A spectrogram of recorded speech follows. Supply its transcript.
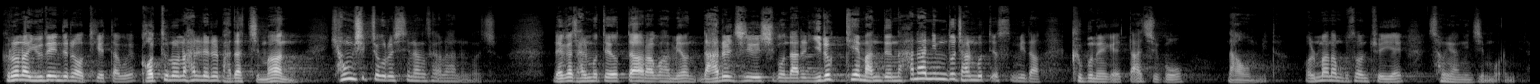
그러나 유대인들은 어떻게 했다고요? 겉으로는 할례를 받았지만 형식적으로 신앙생활을 하는 거죠. 내가 잘못되었다라고 하면 나를 지으시고 나를 이렇게 만든 하나님도 잘못되었습니다. 그분에게 따지고 나옵니다. 얼마나 무서운 죄의 성향인지 모릅니다.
